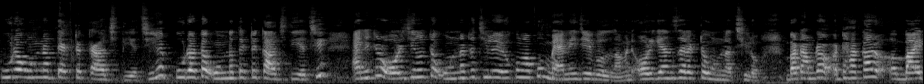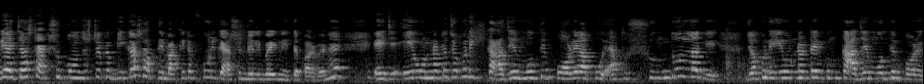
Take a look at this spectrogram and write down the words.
পুরা ওন্নাতে একটা কাজ দিয়েছি। হ্যাঁ পুরাটা ওন্নাতে একটা কাজ দিয়েছি। অ্যান্ড এটার অরিজিনালটা ওন্নাটা ছিল এরকম, আপু ম্যানেজেবল না। মানে অর্গ্যানজার একটা ওন্না ছিল। বাট আমরা ঢাকার বাইরে জাস্ট একশো পঞ্চাশ টাকা বিকাশ, আপনি বাকিটা ফুল ক্যাশ অন ডেলিভারি নিতে পারবেন। হ্যাঁ এই যে এই ওন্নাটা যখন এই কাজের মধ্যে পড়ে, আপু, এত সুন্দর লাগে। যখন এই ওন্নাটা এরকম কাজের মধ্যে পড়ে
